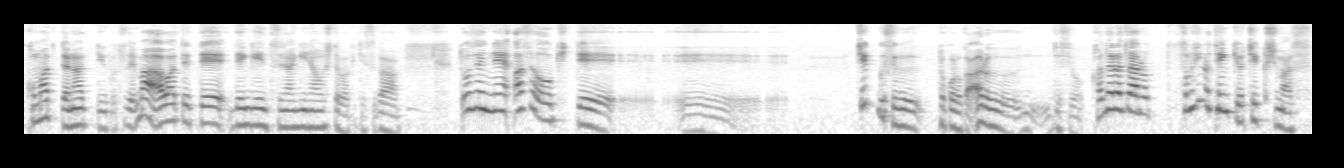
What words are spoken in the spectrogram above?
困ったなっていうことで、まあ慌てて電源つなぎ直したわけですが、当然ね、朝起きて、えー、チェックするところがあるんですよ。必ずあの、その日の天気をチェックします。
